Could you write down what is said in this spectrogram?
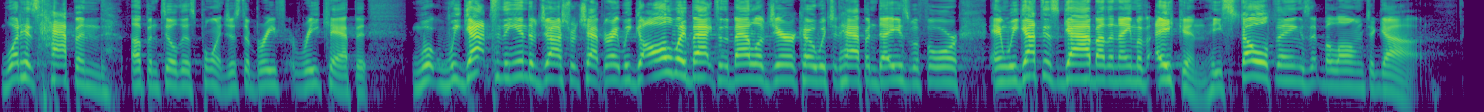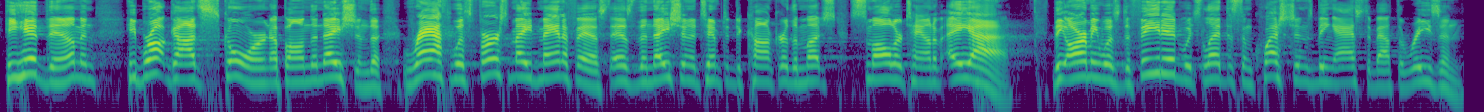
What has happened up until this point? Just a brief recap. It we got to the end of Joshua chapter 8. We go all the way back to the Battle of Jericho, which had happened days before, and we got this guy by the name of Achan. He stole things that belonged to God. He hid them and he brought God's scorn upon the nation. The wrath was first made manifest as the nation attempted to conquer the much smaller town of Ai. The army was defeated, which led to some questions being asked about the reason.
